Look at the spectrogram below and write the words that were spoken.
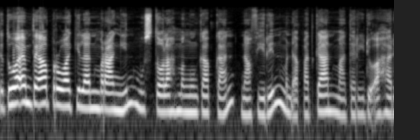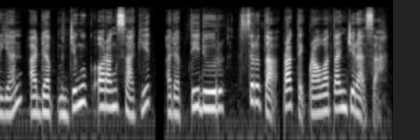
Ketua MTA Perwakilan Merangin Mustolah mengungkapkan Nafirin mendapatkan materi doa harian, adab menjenguk orang sakit, adab tidur, serta praktek perawatan jenazah.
